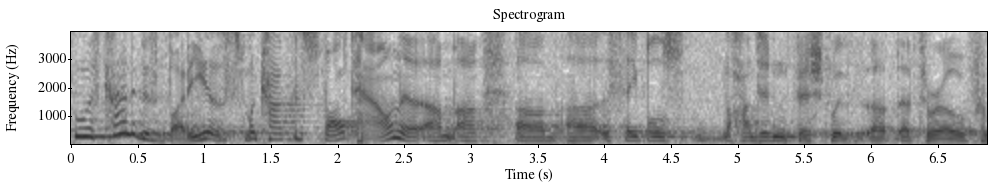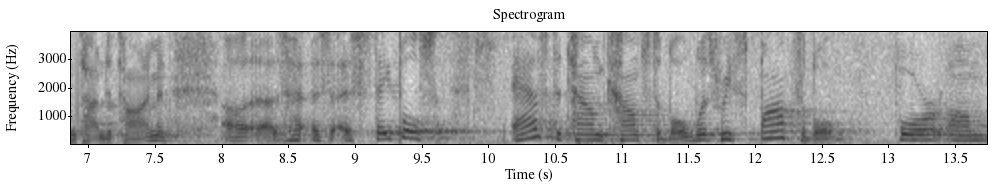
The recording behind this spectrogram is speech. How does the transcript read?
who was kind of his buddy, Concord, small town. Uh, um, uh, um, uh, Staples hunted and fished with uh, Thoreau from time to time, and uh, Staples, as the town constable, was responsible for um,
